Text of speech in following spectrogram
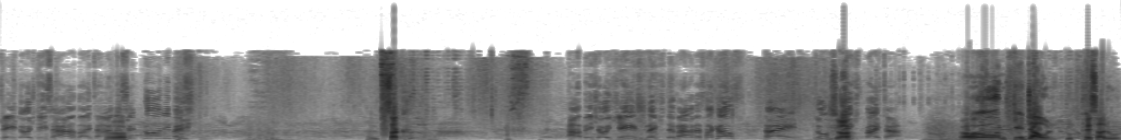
Seht euch diese Arbeiter an, Ja. es sind nur die Besten. Und zack. Habe ich euch je schlechte Ware verkauft? Nein, sucht So. nicht weiter. Und geh down, du Pisser, du.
